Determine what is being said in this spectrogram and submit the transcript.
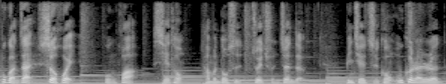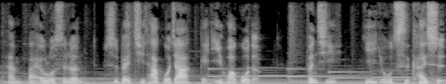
不管在社会、文化、血统，他们都是最纯正的，并且指控乌克兰人和白俄罗斯人是被其他国家给异化过的，分歧也由此开始。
